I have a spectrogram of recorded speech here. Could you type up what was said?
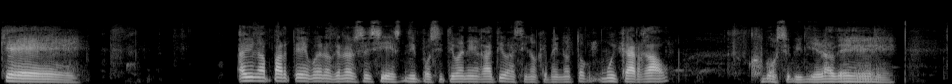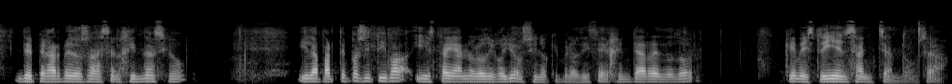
Que hay una parte, bueno, que no sé si es ni positiva ni negativa, sino que me noto muy cargado, como si viniera de, de pegarme dos horas en el gimnasio. Y la parte positiva, y esta ya no lo digo yo, sino que me lo dice gente alrededor, que me estoy ensanchando, o sea,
